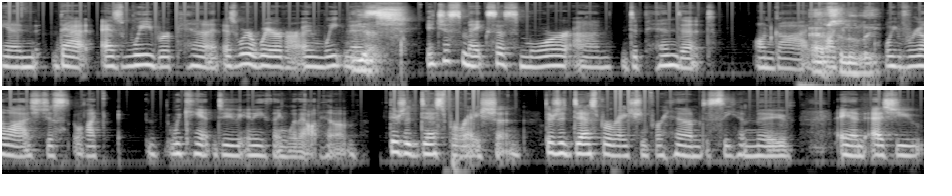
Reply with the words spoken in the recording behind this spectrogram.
And that as we repent, as we're aware of our own weakness, yes. it just makes us more um, dependent on God. Absolutely. Like we've realized just like we can't do anything without him. There's a desperation there's a desperation for him to see him move. And as you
